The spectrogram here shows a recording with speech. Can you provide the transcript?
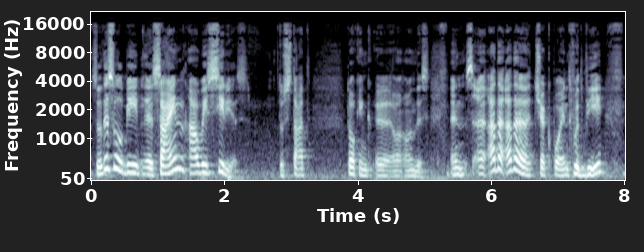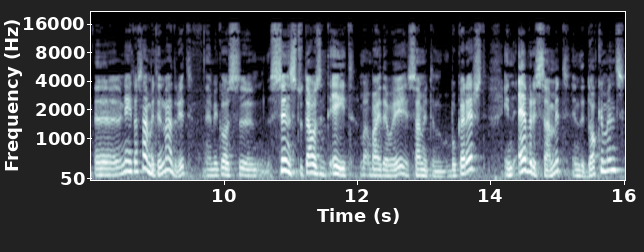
So this will be a sign, are we serious to start talking uh, on this. And uh, other other checkpoint would be uh, NATO summit in Madrid, because since 2008, by the way, summit in Bucharest, in every summit, in the documents,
